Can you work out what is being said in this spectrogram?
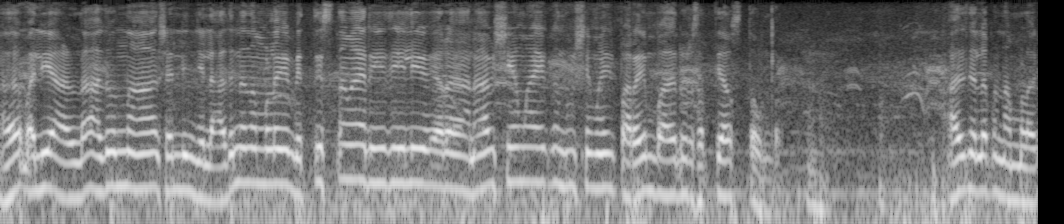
അത് വലിയ ആളുടെ അതൊന്നും ആ ശല്യം ചെയ്യില്ല. അതിനെ നമ്മൾ വ്യത്യസ്തമായ രീതിയിൽ വേറെ അനാവശ്യമായി ദൂഷ്യമായി പറയുമ്പോൾ അതിനൊരു സത്യാവസ്ഥ ഉണ്ട്. അത് ചിലപ്പോൾ നമ്മളെ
